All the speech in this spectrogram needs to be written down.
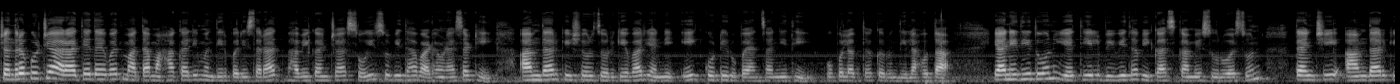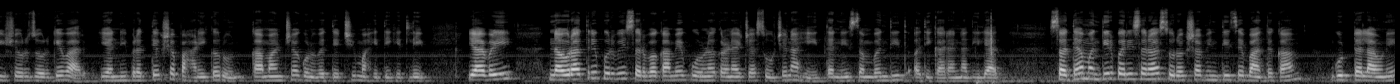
चंद्रपूरचे आराध्य दैवत माता महाकाली मंदिर परिसरात भाविकांच्या सोयी सुविधा वाढवण्यासाठी आमदार किशोर जोरगेवार यांनी एक कोटी रुपयांचा निधी उपलब्ध करून दिला होता. या निधीतून येथील विविध विकास कामे सुरू असून त्यांची आमदार किशोर जोरगेवार यांनी प्रत्यक्ष पाहणी करून कामांच्या गुणवत्तेची माहिती घेतली. यावेळी नवरात्रीपूर्वी सर्व कामे पूर्ण करण्याच्या सूचनाही त्यांनी संबंधित अधिकाऱ्यांना दिल्यात. सध्या मंदिर परिसरात सुरक्षा भिंतीचे बांधकाम गुट्ट लावणे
